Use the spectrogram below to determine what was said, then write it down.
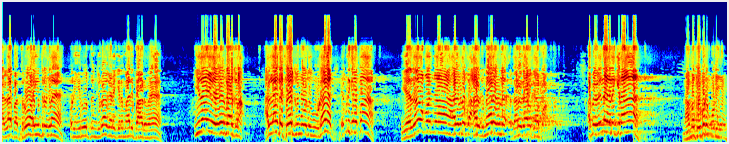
எல்லாம் பத்து ரூபா வாங்கிட்டு இருக்கிறேன். ஒரு இருபத்தஞ்சு ரூபா கிடைக்கிற மாதிரி பாருவேன். இதான் இவன் எதிர்பார்க்கிறான். அல்லாட்ட கேட்கும் போது கூட எப்படி கேட்பான்? ஏதோ கொஞ்சம் அதுக்கு மேல உள்ள தரதாவை கேட்பான். அப்ப என்ன நினைக்கிறான்? நமக்கு எப்படி முடியும்?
